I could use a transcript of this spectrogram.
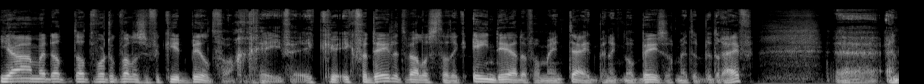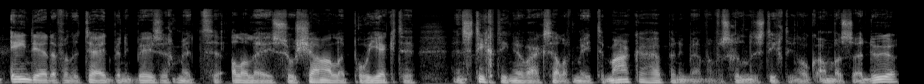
Ja, maar dat, dat wordt ook wel eens een verkeerd beeld van gegeven. Ik, ik verdeel het wel eens dat ik een derde van mijn tijd ben ik nog bezig met het bedrijf. Uh, en een derde van de tijd ben ik bezig met allerlei sociale projecten en stichtingen waar ik zelf mee te maken heb. En ik ben van verschillende stichtingen ook ambassadeur.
